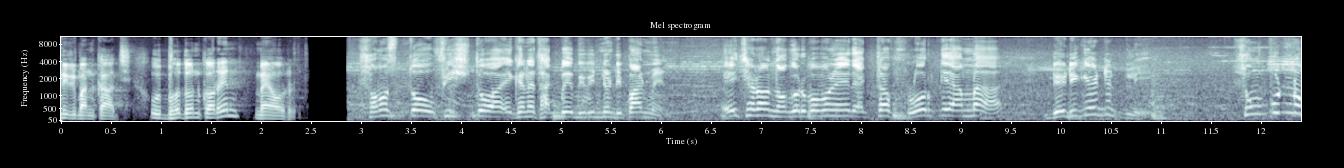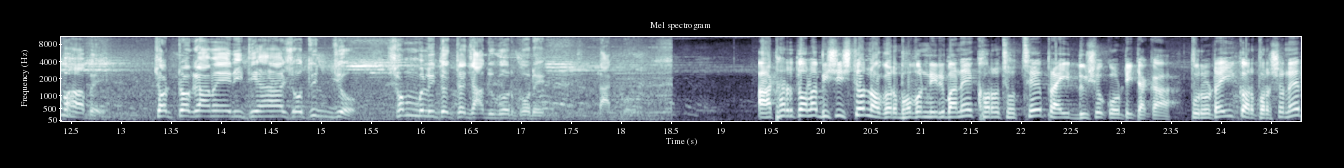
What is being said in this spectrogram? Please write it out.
নির্মাণ কাজ। উদ্বোধন করেন মেয়র। সমস্ত অফিস তো এখানে থাকবে বিভিন্ন ডিপার্টমেন্ট। এছাড়াও নগর ভবনের একটা ফ্লোরকে আমরা ডেডিকেটেডলি সম্পূর্ণভাবে চট্টগ্রামের ইতিহাস ঐতিহ্য সম্বলিত একটা জাদুঘর করে রাখব। আঠারো তলা বিশিষ্ট নগর ভবন নির্মাণে খরচ হচ্ছে প্রায় দুশো কোটি টাকা। পুরোটাই কর্পোরেশনের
